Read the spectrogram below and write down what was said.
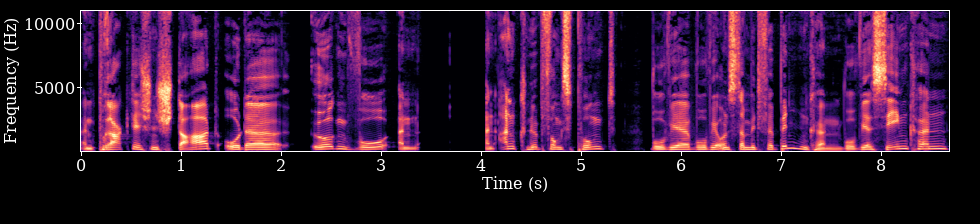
einen praktischen Start oder irgendwo einen, einen Anknüpfungspunkt, wo wir, wo wir uns damit verbinden können, wo wir sehen können,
